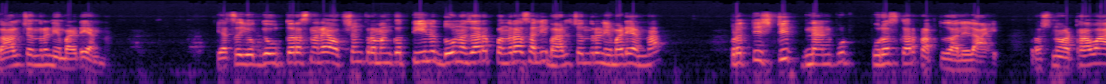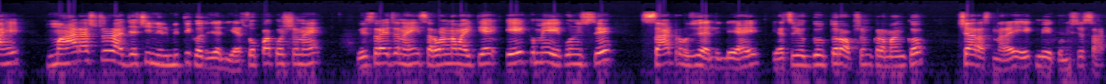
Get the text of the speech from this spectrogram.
भालचंद्र नेमाडे यांना. याचं योग्य उत्तर असणार आहे ऑप्शन क्रमांक तीन दोन हजार पंधरा साली भालचंद्र नेमाडे यांना प्रतिष्ठित ज्ञानपीठ पुरस्कार प्राप्त झालेला आहे. प्रश्न अठरावा आहे महाराष्ट्र राज्याची निर्मिती कधी झाली आहे? सोपा क्वेश्चन आहे विसरायचं नाही सर्वांना माहिती आहे एक मे एकोणीसशे साठ रोजी झालेली आहे. याचं योग्य उत्तर ऑप्शन क्रमांक चार असणार आहे एक मे एकोणीसशे साठ.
